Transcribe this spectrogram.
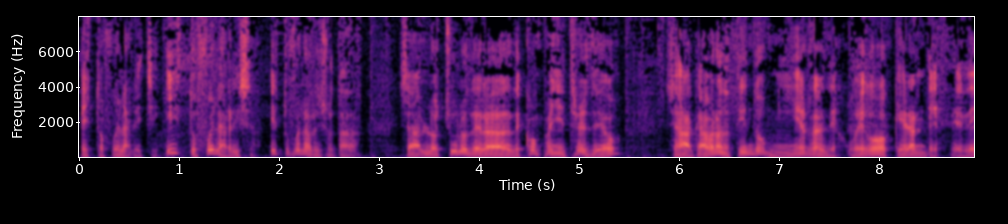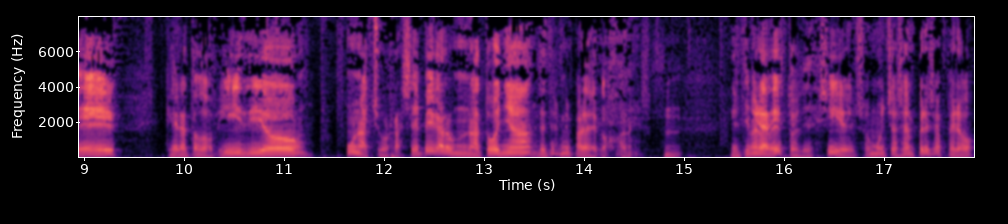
Esto fue la leche, esto fue la risa, esto fue la risotada. O sea, los chulos de la de Company 3DO, o sea, acabaron haciendo mierdas de juegos que eran de CD, que era todo vídeo, una churra. Se pegaron una toña de 3.000 pares de cojones. Y encima era de esto, es decir, sí, son muchas empresas, pero,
